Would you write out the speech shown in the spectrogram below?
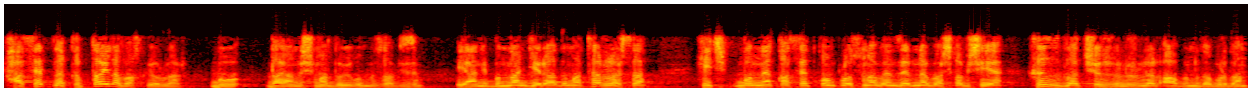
hasetle kıptayla bakıyorlar bu dayanışma duygumuza bizim. Yani bundan geri adım atarlarsa hiç bu ne kaset komplosuna benzer ne başka bir şeye hızla çözülürler. Aa, bunu da buradan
